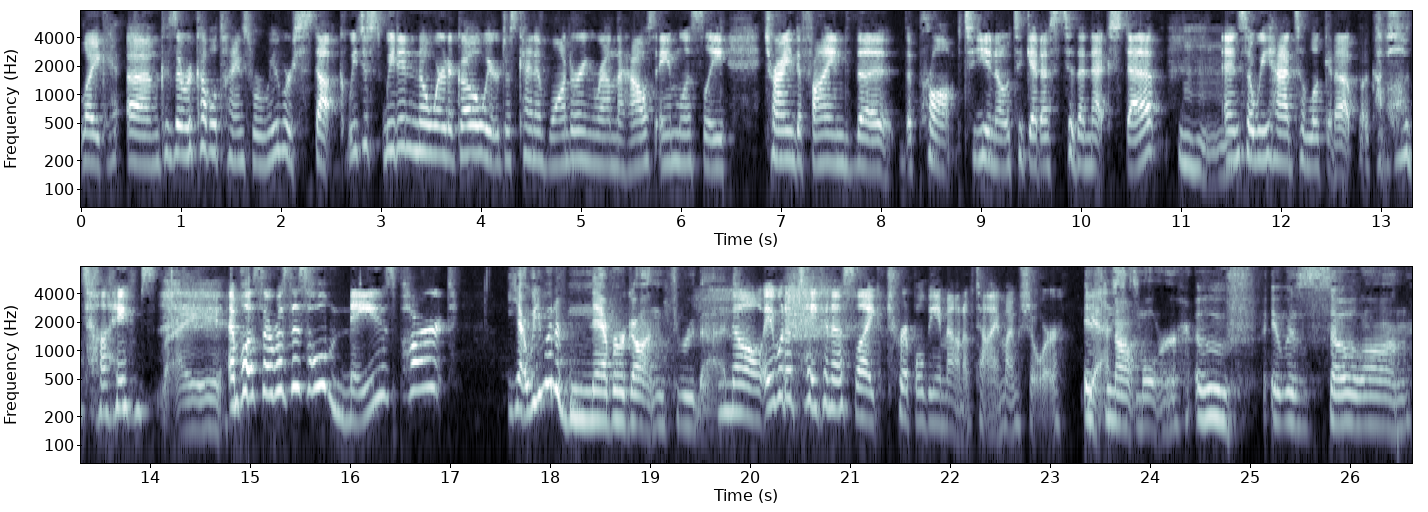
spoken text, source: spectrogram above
like um because there were a couple times where we were stuck. We just we didn't know where to go. We were just kind of wandering around the house aimlessly trying to find the the prompt, you know, to get us to the next step. Mhm. And so we had to look it up a couple of times. right. And plus there was this whole maze part. Yeah, we would have never gotten through that. No, it would have taken us like triple the amount of time, I'm sure. If Yes. not more. Oof. It was so long.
